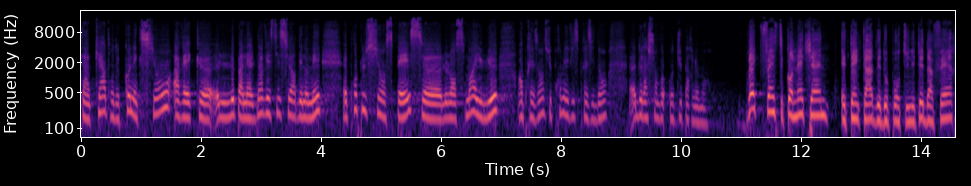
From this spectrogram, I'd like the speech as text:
un cadre de connexion avec euh, le panel d'investisseurs dénommé euh, Propulsion Space. le lancement a eu lieu en présence du premier vice-président de la Chambre du Parlement. Breakfast Connection est un cadre d'opportunités d'affaires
